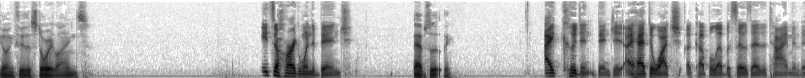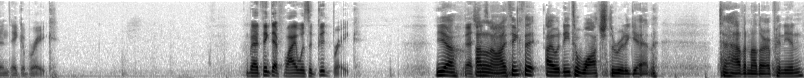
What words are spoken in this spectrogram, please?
going through the storylines. It's a hard one to binge. Absolutely. I couldn't binge it. I had to watch a couple episodes at a time and then take a break. But I think that Fly was a good break. Yeah, That's I don't know. me. I think that I would need to watch through it again to have another opinion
